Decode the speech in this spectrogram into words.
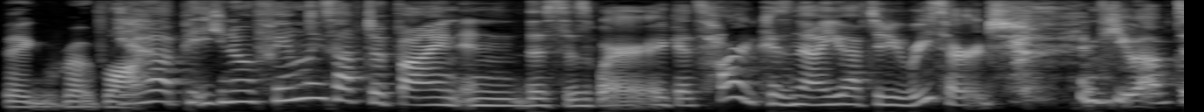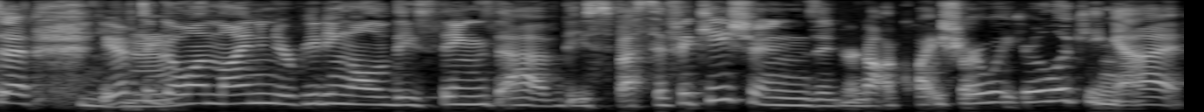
big roadblock. Yeah, you know, families have to find, and this is where it gets hard because now you have to do research, and you have to mm-hmm. you have to go mm-hmm. online, and you're reading all of these things that have these specifications, and you're not quite sure what you're looking at.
